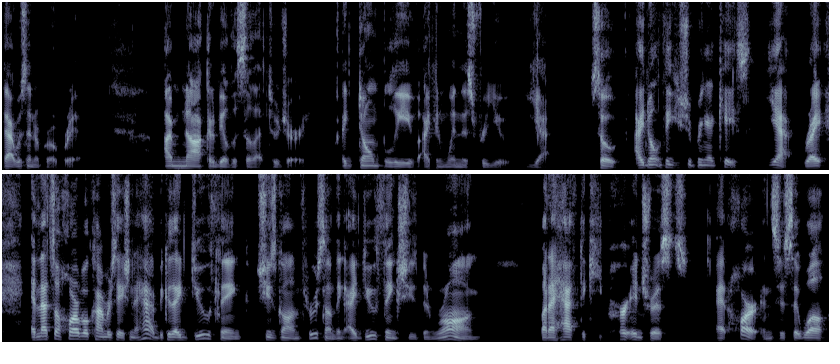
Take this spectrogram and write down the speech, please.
That was inappropriate. I'm not going to be able to sell that to a jury. I don't believe I can win this for you yet. So I don't think you should bring a case yet, right? And that's a horrible conversation to have because I do think she's gone through something. I do think she's been wrong, but I have to keep her interests at heart and just say, well,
